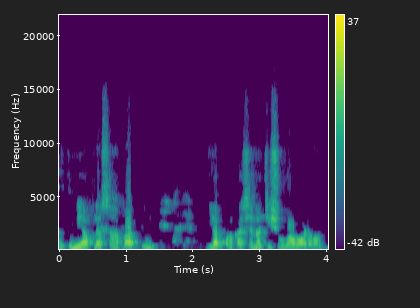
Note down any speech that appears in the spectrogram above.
तर तुम्ही आपला सहभाग देऊन या प्रकाशनाची शोभा वाढवावी.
